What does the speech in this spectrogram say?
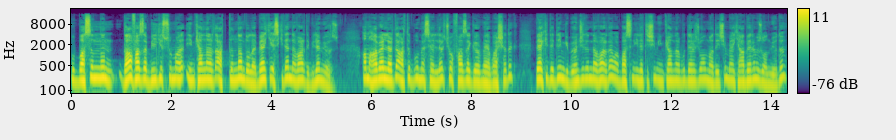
bu basının daha fazla bilgi sunma imkanları da arttığından dolayı belki eskiden de vardı bilemiyoruz. Ama haberlerde artık bu meseleleri çok fazla görmeye başladık. Belki dediğim gibi önceden de vardı ama basın iletişim imkanları bu derece olmadığı için belki haberimiz olmuyordu.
